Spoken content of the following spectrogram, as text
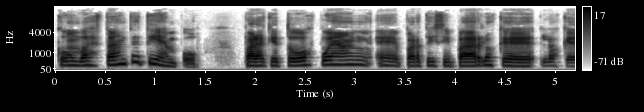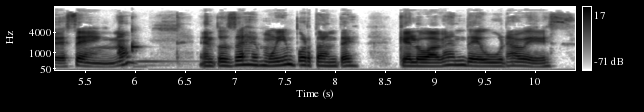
con bastante tiempo para que todos puedan eh, participar los que, los que deseen, ¿no? Entonces es muy importante que lo hagan de una vez.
